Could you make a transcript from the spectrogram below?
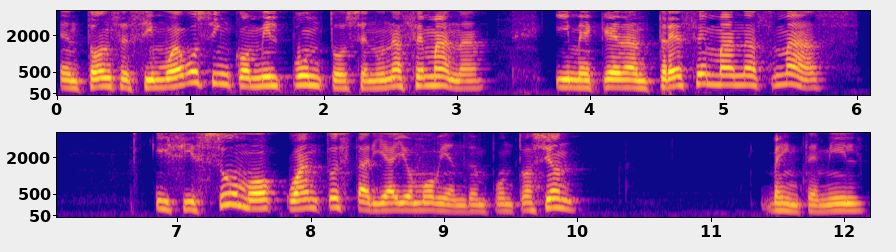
Entonces, si muevo cinco mil puntos en una semana y me quedan tres semanas más, y si sumo, ¿cuánto estaría yo moviendo en puntuación? 20 mil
